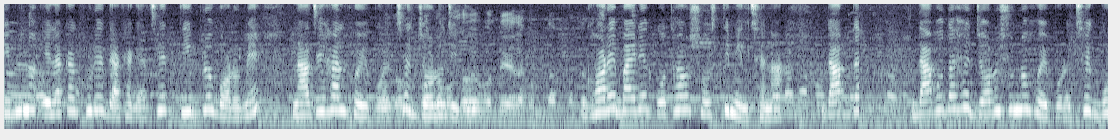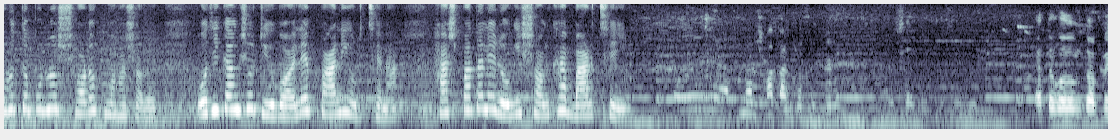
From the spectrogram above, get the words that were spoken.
বিভিন্ন এলাকা ঘুরে দেখা গেছে তীব্র গরমে নাজেহাল হয়ে পড়েছে জনজীবন। ঘরে বাইরে কোথাও স্বস্তি মিলছে না। দাবদা দাবদাহে জনশূন্য হয়ে পড়েছে গুরুত্বপূর্ণ সড়ক মহাসড়ক। অধিকাংশ টিউবওয়েলে পানি উঠছে না। হাসপাতালে রোগীর সংখ্যা বাড়ছেই। এত গরম তো আপনি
